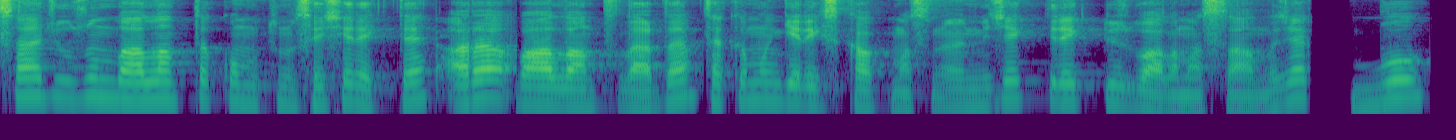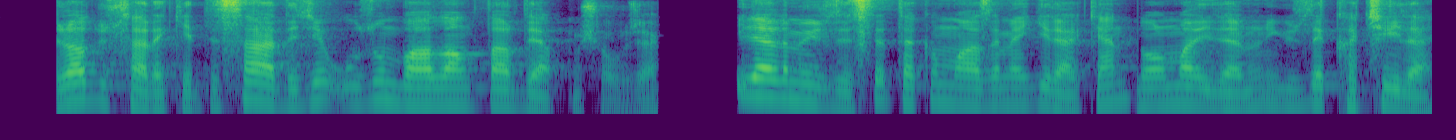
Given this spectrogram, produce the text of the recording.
Sadece uzun bağlantıda komutunu seçerek de ara bağlantılarda takımın gereksiz kalkmasını önleyecek direkt düz bağlaması sağlanacak. Bu radyus hareketi sadece uzun bağlantılarda yapmış olacak. İlerleme yüzdesi de takım malzemeye girerken normal ilerlemenin yüzde kaçıyla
